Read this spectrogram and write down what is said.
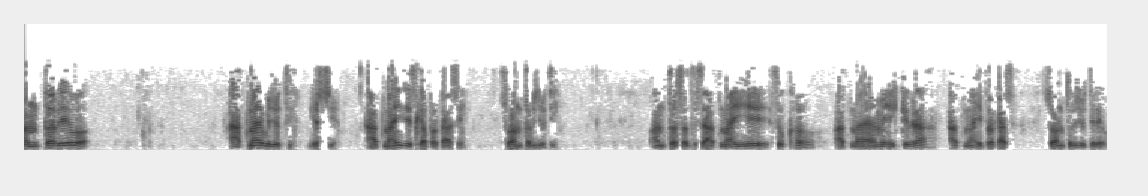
अंतर एवं आत्मा एवं ज्योति यश्य आत्मा ही जिसका प्रकाश है स्व अंतर ज्योति। अंत से आत्मा ही है सुख आत्मा में ही क्रीड़ा आत्मा ही प्रकाश स्व अंतर ज्योति रेव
